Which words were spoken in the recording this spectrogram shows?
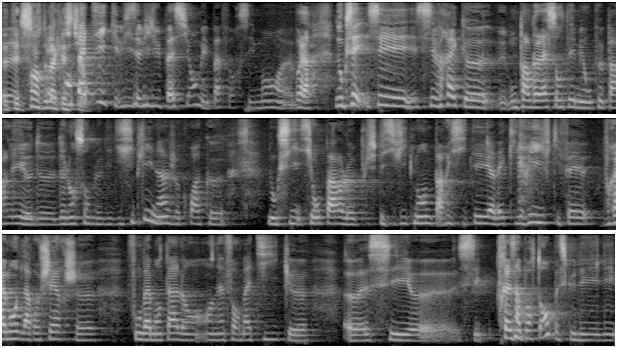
C'était le sens de ma question. empathique vis-à-vis du patient, mais pas forcément. Euh, voilà. Donc c'est vrai que on parle de la santé, mais on peut parler de, de l'ensemble des disciplines. Hein. Je crois que donc si, si, on parle plus spécifiquement de Paris-Cité avec l'IRIV qui fait vraiment de la recherche fondamentale en, en informatique. Euh, euh, c'est très important parce que les,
